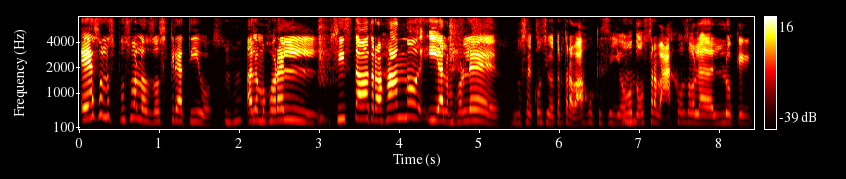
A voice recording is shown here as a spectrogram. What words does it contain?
eso los puso a los dos creativos. A lo mejor él sí estaba trabajando y a lo mejor le, no sé, consiguió otro trabajo, qué sé yo, dos trabajos o la, lo que,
